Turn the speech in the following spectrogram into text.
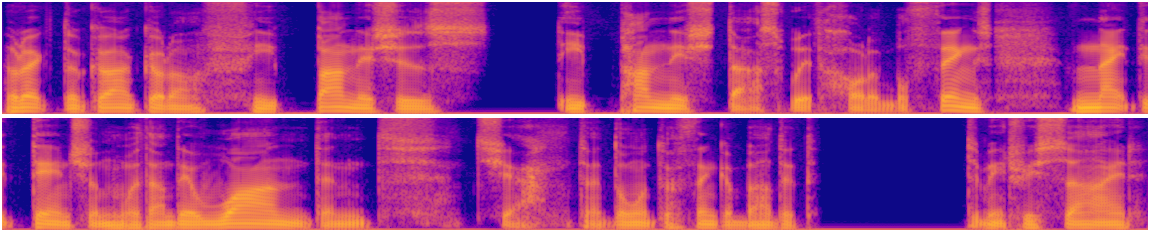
Rector Karkaroff, he punishes he punished us with horrible things. Night detention without a wand, and, tja, I don't want to think about it. Dmitri sighed.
